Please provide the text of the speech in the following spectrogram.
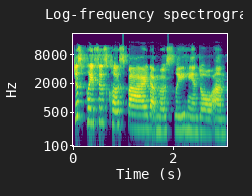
just places close by that mostly handle um,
